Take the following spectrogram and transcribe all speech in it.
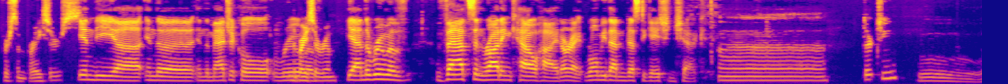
for some bracers. in the uh in the in the magical room the bracer of- room. yeah in the room of vats and rotting cowhide all right roll me that investigation check Uh, 13? ooh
